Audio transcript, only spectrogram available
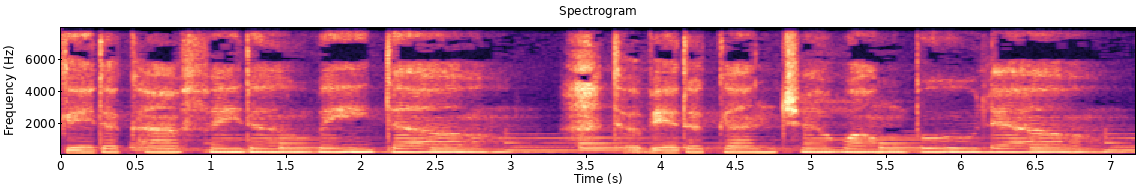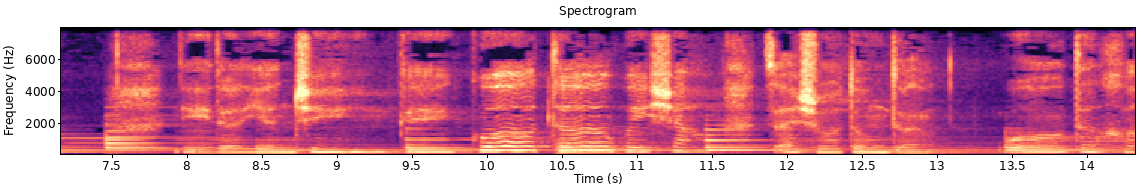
给的咖啡的味道，特别的感觉忘不了。你的眼睛给过的微笑，在说懂得我的好。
